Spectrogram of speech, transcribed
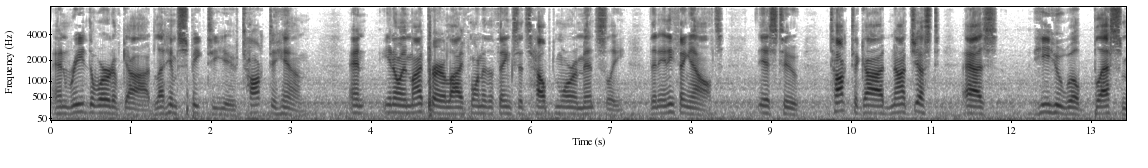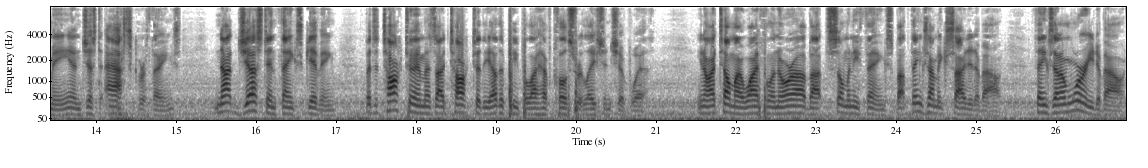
And read the Word of God. Let Him speak to you. Talk to Him. And, you know, in my prayer life, one of the things that's helped more immensely than anything else is to talk to God not just as He who will bless me and just ask for things, not just in thanksgiving, but to talk to Him as I talk to the other people I have close relationship with. You know, I tell my wife, Lenora, about so many things, about things I'm excited about, things that I'm worried about.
